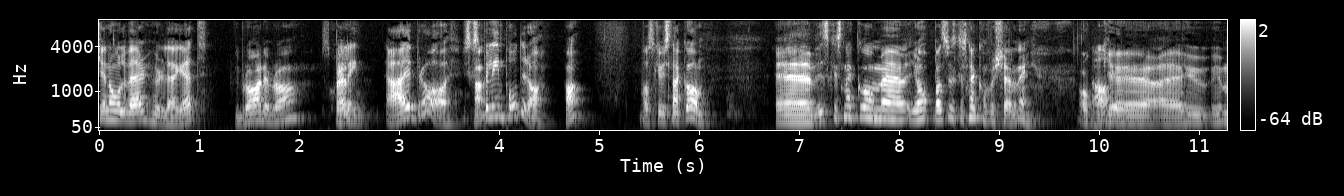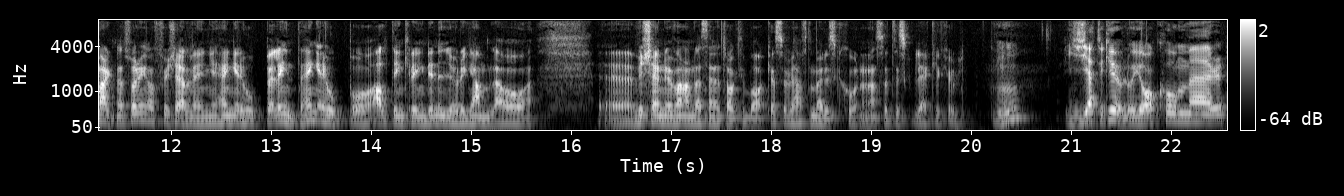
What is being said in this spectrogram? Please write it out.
Tjena Oliver, hur är läget? Det är bra, det är bra. Spela in. Ja, det är bra. Vi ska Ja. spela in podd idag. Ja. Vad ska vi snacka om? Eh, vi ska snacka om, eh, jag hoppas vi ska snacka om försäljning. Och Ja. eh, hur, hur marknadsföring och försäljning hänger ihop eller inte hänger ihop och allting kring det nya och det gamla. Och, eh, vi känner ju varandra sedan ett tag tillbaka så vi har haft de här diskussionerna så det ska bli jäkligt kul. Mm. Jättekul och jag kommer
